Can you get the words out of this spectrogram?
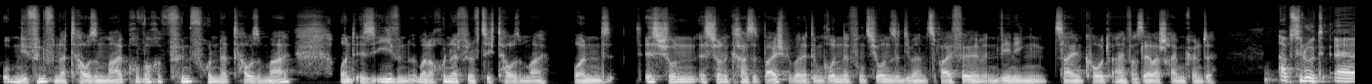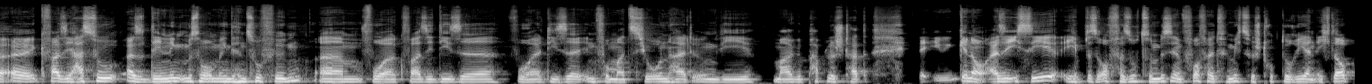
um die 500.000 Mal pro Woche, 500.000 Mal und ist Even immer noch 150.000 Mal. Und ist schon, ist schon ein krasses Beispiel, weil das im Grunde Funktionen sind, die man im Zweifel in wenigen Zeilen Code einfach selber schreiben könnte. Absolut. Äh, äh, quasi hast du, also den Link müssen wir unbedingt hinzufügen, ähm, wo er quasi diese, wo er diese Information halt irgendwie mal gepublished hat. Äh, genau, also ich sehe, ich habe das auch versucht, so ein bisschen im Vorfeld für mich zu strukturieren. Ich glaube,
